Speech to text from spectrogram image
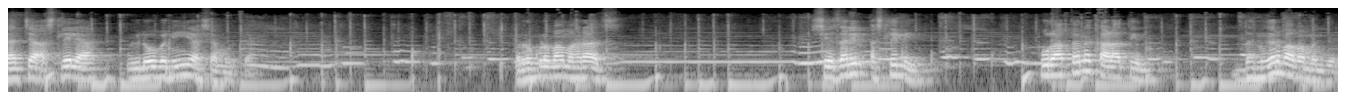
यांच्या असलेल्या विलोभनीय अशा मूर्त्या. रोकडोबा महाराज शेजारील असलेली पुरातन काळातील धनगर बाबा मंदिर.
